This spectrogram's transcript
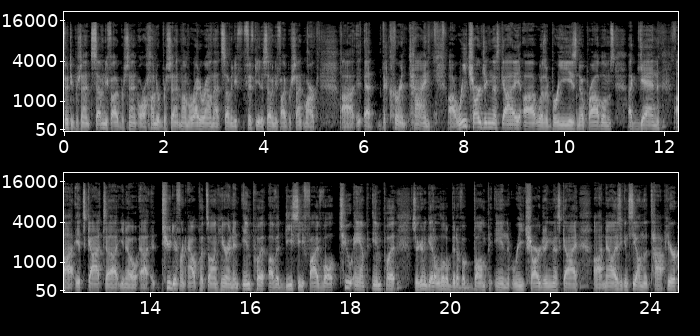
75%, or 100%, and I'm right around that 70, 50 to 75% mark uh, at the current time. Uh, recharging this guy was a breeze, no problems. Again, it's got, you know, two different outputs on here and an input of a DC DC 5 volt 2 amp input. So you're going to get a little bit of a bump in recharging this guy. Uh, now as you can see on the top here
